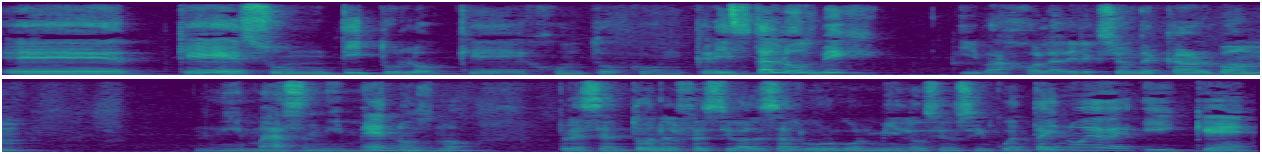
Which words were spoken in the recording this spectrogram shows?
eh, que es un título que junto con Christa Ludwig y bajo la dirección de Karl Baum, ni más ni menos, ¿no? Presentó en el Festival de Salzburgo en 1959 y que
